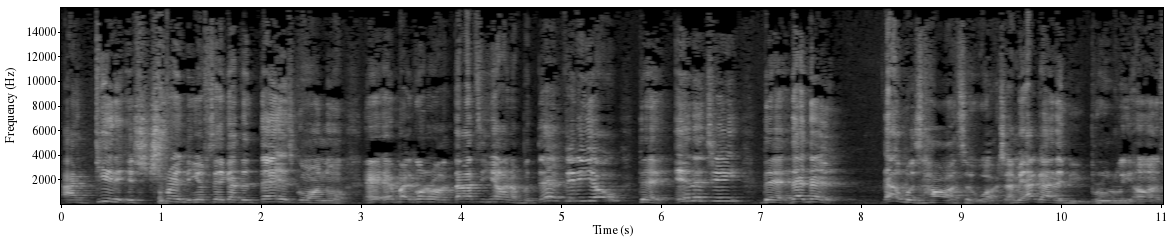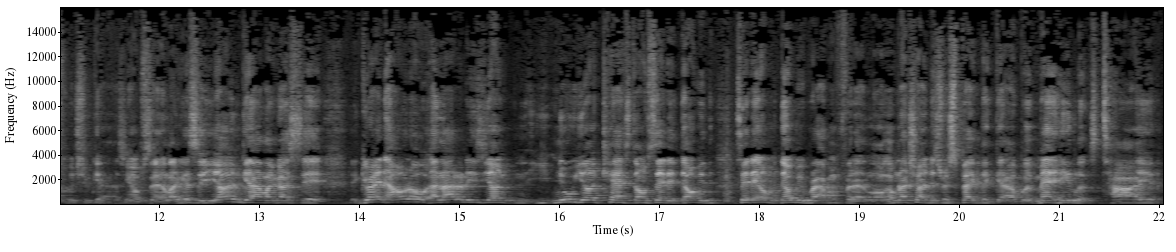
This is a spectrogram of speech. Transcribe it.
I get it. It's trending. You know what I'm saying? Got the dance going on. Everybody going around Thotiana. But that video, that energy, that that that that was hard to watch. I mean, I gotta be brutally honest with you guys. You know what I'm saying? Like, it's a young guy, like I said. Granted, I don't know. A lot of these young, new young cats don't say that they'll be say they don't, they'll be rapping for that long. I'm not trying to disrespect the guy, but man, he looks tired.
